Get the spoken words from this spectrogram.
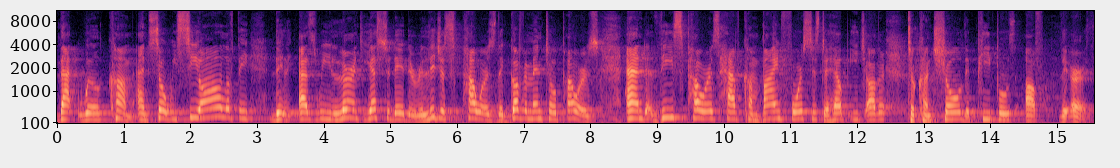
that will come. And so we see all of the, the as we learned yesterday, the religious powers, the governmental powers. And these powers have combined forces to help each other to control the peoples of the earth.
